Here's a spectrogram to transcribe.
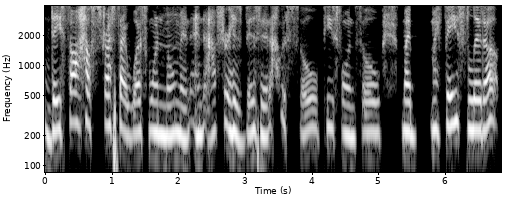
they saw how stressed I was one moment and after his visit I was so peaceful and so my my face lit up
